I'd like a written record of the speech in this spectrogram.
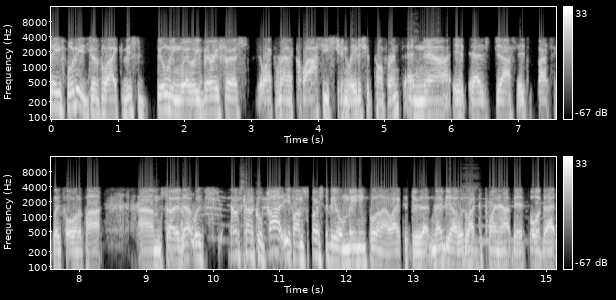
see footage of like this building where we very first like ran a classy student leadership conference, and now it has just it's basically fallen apart. Um, so that was that was kind of cool. But if I'm supposed to be all meaningful, and I like to do that, maybe I would like to point out therefore that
